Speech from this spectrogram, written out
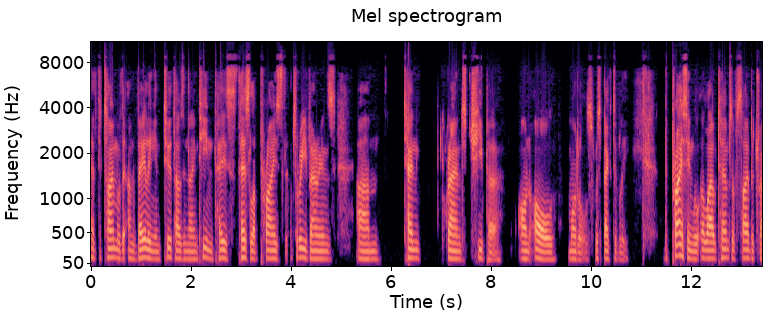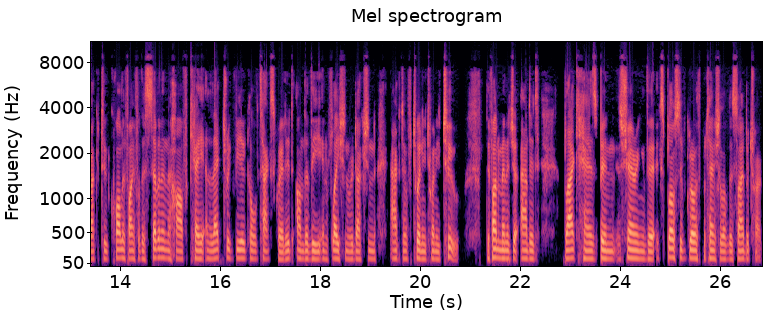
At the time of the unveiling in 2019, Tesla priced three variants um, 10 grand cheaper on all models, respectively. The pricing will allow terms of Cybertruck to qualify for the 7.5K electric vehicle tax credit under the Inflation Reduction Act of 2022. The fund manager added, Black has been sharing the explosive growth potential of the Cybertruck.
